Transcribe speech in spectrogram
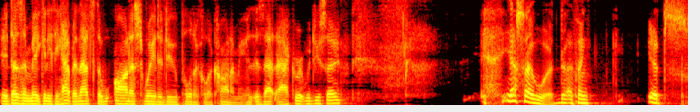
It doesn't make anything happen. That's the honest way to do political economy. Is that accurate? Would you say? Yes, I would. I think it's.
